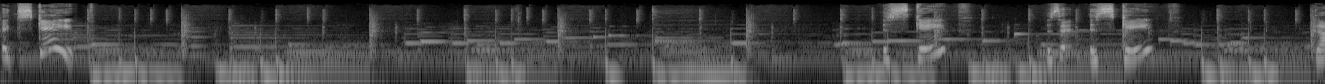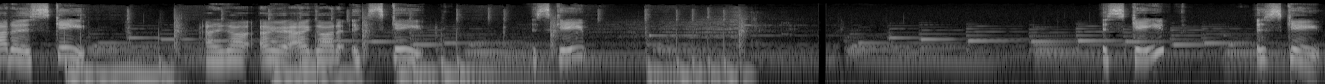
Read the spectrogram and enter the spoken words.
Escape! Escape? Is it escape? Gotta escape. I got I, I gotta escape. Escape? Escape? Escape.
